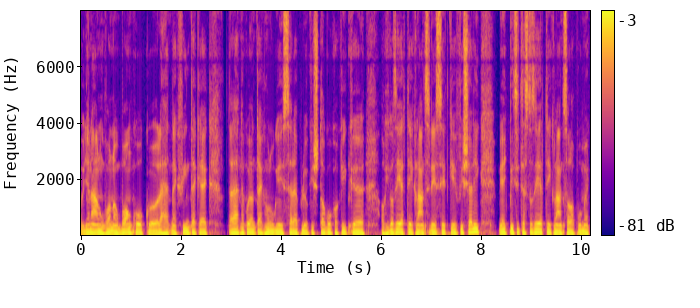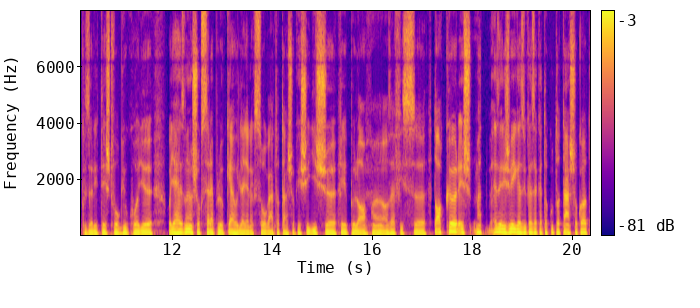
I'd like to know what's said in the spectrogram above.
ugye nálunk vannak bankok, lehetnek fintekek, de lehetnek olyan technológiai szereplők is, tagok, akik, akik az értéklánc részét képviselik. Mi egy picit ezt az értéklánc alapú megközelítést fogjuk, hogy, hogy ehhez nagyon sok szereplők kell, hogy legyenek szolgáltatások, és így is épül a, az EFIS tagkör, és hát ezért is végezzük ezeket a kutatásokat,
